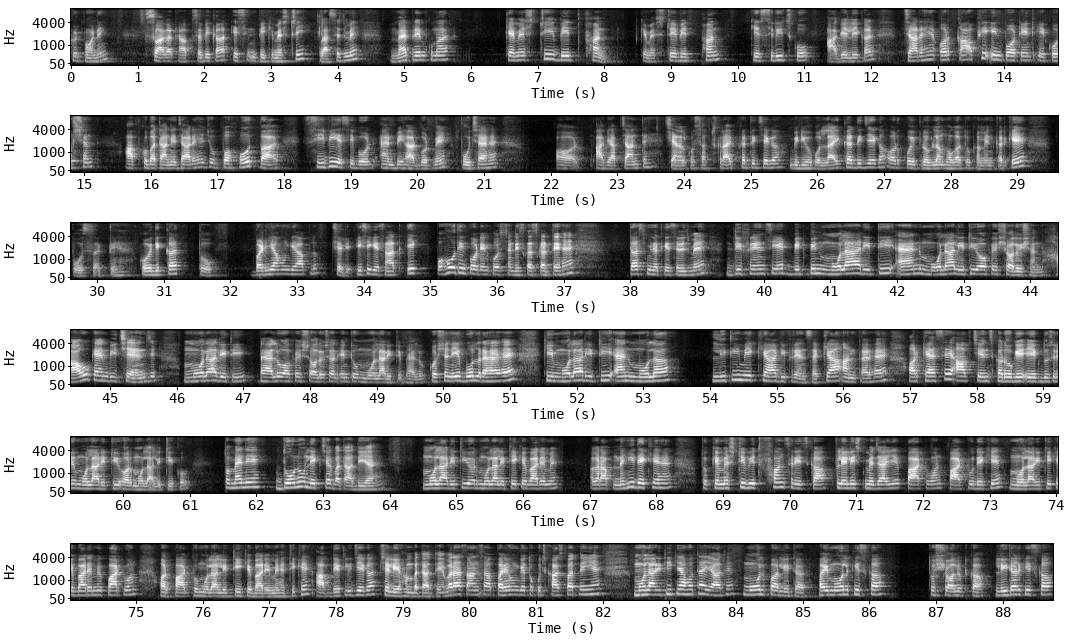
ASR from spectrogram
Good morning स्वागत है आप सभी का S N P chemistry classes में। मैं Prem Kumar chemistry with fun chemistry with fun के सीरीज़ को आगे लेकर जा रहे हैं और काफ़ी इम्पोर्टेंट एक क्वेश्चन आपको बताने जा रहे हैं जो बहुत बार C B S E board and Bihar board में पूछा है। और आगे आप जानते हैं चैनल को सब्सक्राइब कर दीजिएगा वीडियो को लाइक कर दीजिएगा और कोई प्रॉब्लम होगा तो कमेंट करके पूछ सकते हैं। कोई दिक्कत? तो बढ़िया होंगे आप लोग। चलिए, इसी के साथ एक बहुत इंपॉर्टेंट क्वेश्चन डिस्कस करते हैं। दस मिनट के सीरीज़ में differentiate between molarity and molality of a solution how can be change molality value of a solution into molarity value question ये बोल रहा है कि मोलारिटी एंड मोला लिटी में क्या डिफरेंस है? क्या अंतर है? और कैसे आप चेंज करोगे एक दूसरे मोलारिटी और मोलालिटी को? तो मैंने दोनों लेक्चर बता दिया है मोलारिटी और मोलालिटी के बारे में। अगर आप नहीं देखे हैं तो केमिस्ट्री विथ फन सीरीज़ का प्लेलिस्ट में जाइए। पार्ट वन पार्ट टू देखिए मोलारिटी के बारे में पार्ट वन और पार्ट टू मोलालिटी के बारे में है, ठीक है? आप देख लीजिएगा। चलिए हम बताते हैं। बड़ा आसान सा, पढ़े होंगे तो कुछ खास बात नहीं है। मोलारिटी क्या होता है याद है? मोल पर लीटर। भाई मोल किसका? तो सॉल्यूट का। लीटर किसका?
